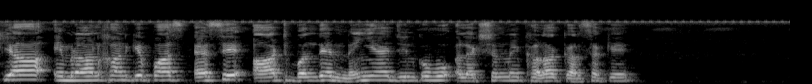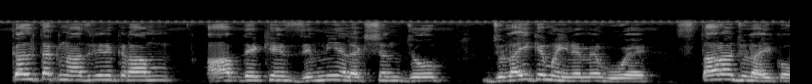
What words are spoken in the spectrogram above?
क्या इमरान खान के पास ऐसे आठ बंदे नहीं हैं जिनको वो इलेक्शन में खड़ा कर सके? कल तक नाजरीन कराम आप देखें ज़िमनी इलेक्शन जो जुलाई के महीने में हुए, सतारह जुलाई को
